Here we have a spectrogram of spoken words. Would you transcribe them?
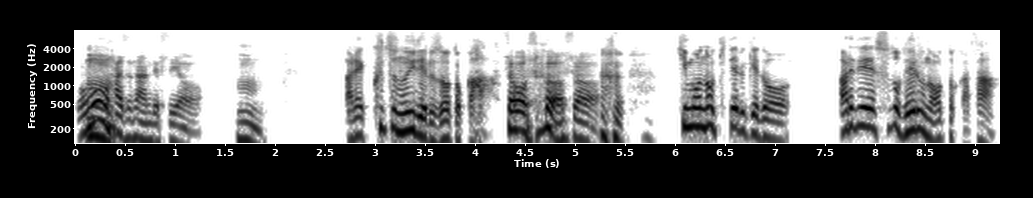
思うはずなんですよ。うん。あれ、靴脱いでるぞとか、そうそうそ 着物着てるけど、あれで外出るのとかさ、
